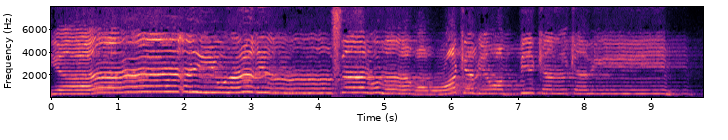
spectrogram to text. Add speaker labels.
Speaker 1: يا أيها الإنسان ما غرك بربك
